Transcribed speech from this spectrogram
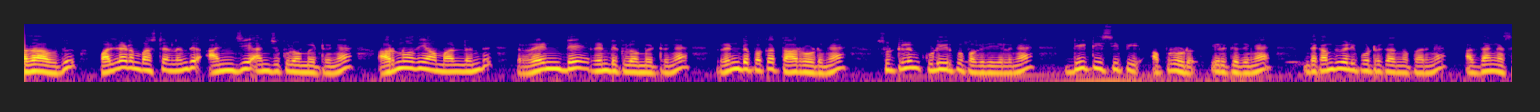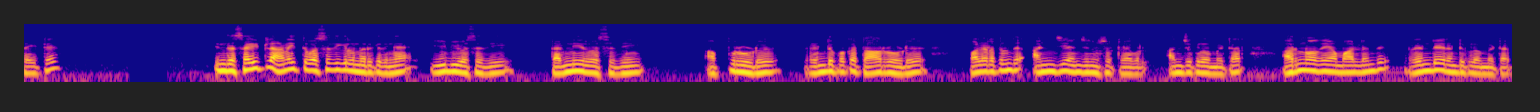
அதாவது பல்லடம் பஸ் ஸ்டாண்ட்லேருந்து அஞ்சு அஞ்சு கிலோமீட்டருங்க அருணோதயா மால்லேருந்து ரெண்டு ரெண்டு கிலோமீட்டருங்க ரெண்டு பக்கம் தார் ரோடுங்க. சுற்றிலும் குடியிருப்பு பகுதிகளுங்க. டிடிசிபி அப்ரோடு இருக்குதுங்க. இந்த கம்பி வேலி போட்டிருக்காங்க பாருங்கள் அதுதாங்க சைட்டு இந்த சைட்டில் அனைத்து வசதிகளும் இருக்குதுங்க. இபி வசதி தண்ணீர் வசதி அப்ரோடு ரெண்டு பக்கம் தார் ரோடு பல்லடத்துலேருந்து அஞ்சு அஞ்சு நிமிஷம் ட்ராவல் அஞ்சு கிலோமீட்டர் அருணோதயா மால்லேருந்து ரெண்டே ரெண்டு கிலோமீட்டர்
